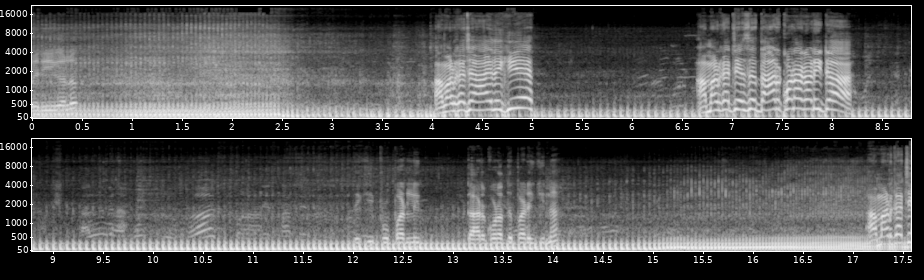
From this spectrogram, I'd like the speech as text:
বেরিয়ে গেল। আমার কাছে আয় দেখি আমার কাছে এসে দাঁড় করা গাড়িটা দেখি প্রপারলি দাঁড় করাতে পারি কি না আমার কাছে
